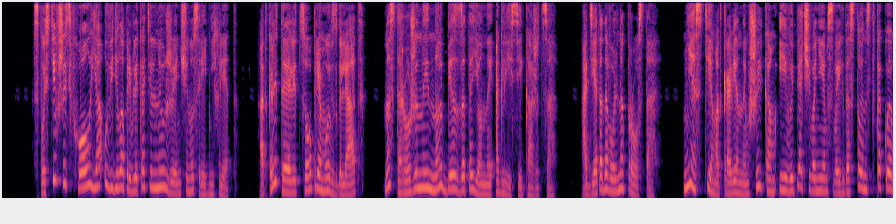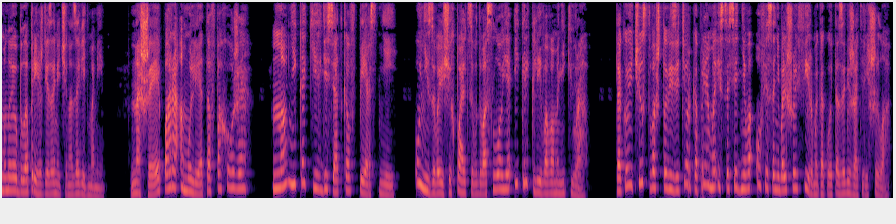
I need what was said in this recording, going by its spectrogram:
Спустившись в холл, я увидела привлекательную женщину средних лет. Открытое лицо, прямой взгляд, настороженный, но без затаенной агрессии, кажется. Одета довольно просто. Не с тем откровенным шиком и выпячиванием своих достоинств, какое мною было прежде замечено за ведьмами. На шее пара амулетов, похоже, но никаких десятков перстней, унизывающих пальцы в два слоя и крикливого маникюра. Такое чувство, что визитерка прямо из соседнего офиса небольшой фирмы какой-то забежать решила.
